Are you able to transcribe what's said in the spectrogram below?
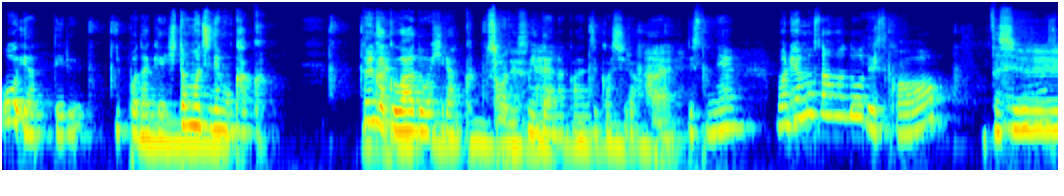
をやってる。一歩だけ。一文字でも書く。とにかくワードを開く、そうですね。みたいな感じかしら。はい。ですね。丸山さんはどうですか？私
